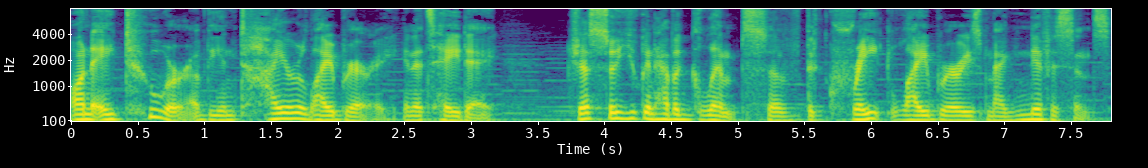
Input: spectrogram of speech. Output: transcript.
on a tour of the entire library in its heyday, just so you can have a glimpse of the great library's magnificence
